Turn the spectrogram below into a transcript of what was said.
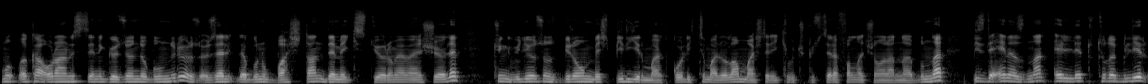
mutlaka oran risklerini göz önünde bulunduruyoruz. Özellikle bunu baştan demek istiyorum hemen şöyle. Çünkü biliyorsunuz 1.15, 1.20 artık gol ihtimali olan maçları 2.5 üstlere falan açılan oranlar bunlar. Biz de en azından elle tutulabilir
